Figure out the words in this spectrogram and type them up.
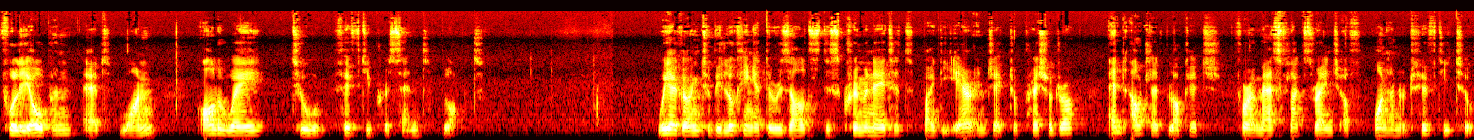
fully open at 1 all the way to 50% blocked. We are going to be looking at the results discriminated by the air injector pressure drop and outlet blockage for a mass flux range of 150 to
